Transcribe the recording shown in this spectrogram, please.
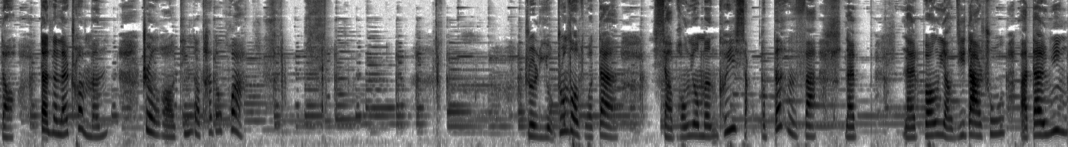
道：“蛋蛋来串门，正好听到他的话。这里有这么多蛋。”小朋友们可以想个办法，来来帮养鸡大叔把蛋运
